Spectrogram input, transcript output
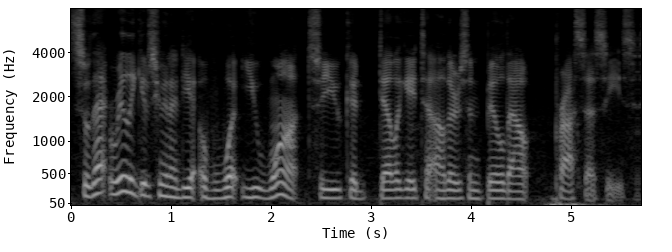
So that really gives you an idea of what you want so you could delegate to others and build out processes.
